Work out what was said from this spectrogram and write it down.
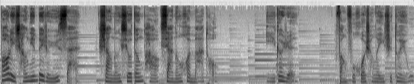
包里常年备着雨伞，上能修灯泡，下能换马桶，一个人。仿佛活成了一支队伍。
